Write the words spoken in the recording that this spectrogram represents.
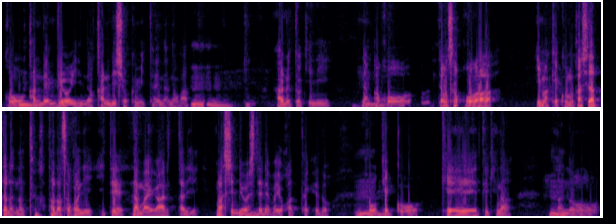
こう、関連病院の管理職みたいなのがあるときに、なんかこう、でもそこは今結構昔だったらなんていうか、ただそこにいて名前があったり、まあ診療してればよかったけど、うん、こう結構経営的な、うん、あの、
